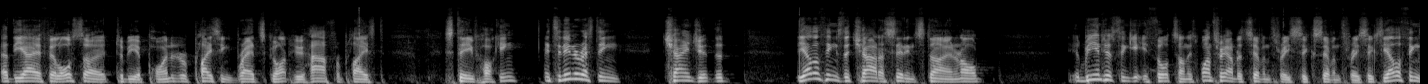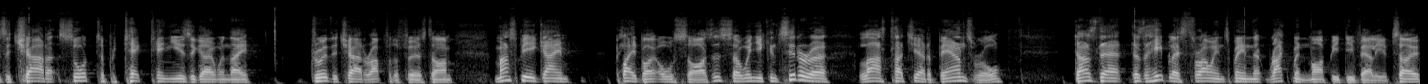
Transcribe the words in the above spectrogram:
at the AFL also to be appointed, replacing Brad Scott, who half replaced Steve Hocking. It's an interesting change. The, the other things the charter set in stone, and I'll It'd be interesting to get your thoughts on this. 1300 736 736. The other things the Charter sought to protect 10 years ago when they drew the Charter up for the first time must be a game played by all sizes. So when you consider a last touch out of bounds rule, does that does a heap less throw-ins mean that ruckman might be devalued? So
